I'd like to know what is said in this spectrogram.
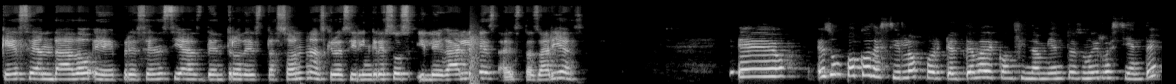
que se han dado eh, presencias dentro de estas zonas, quiero decir, ingresos ilegales a estas áreas. Eh, es un poco decirlo porque el tema de confinamiento es muy reciente,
